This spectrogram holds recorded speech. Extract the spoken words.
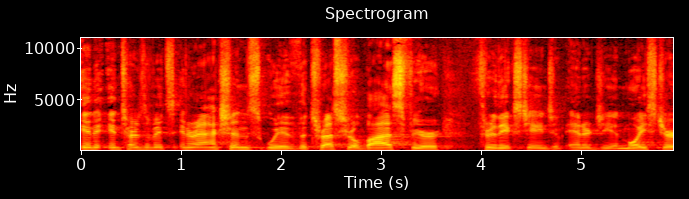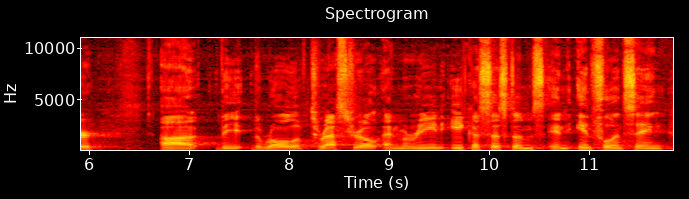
in, in terms of its interactions with the terrestrial biosphere through the exchange of energy and moisture, uh, the, the role of terrestrial and marine ecosystems in influencing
